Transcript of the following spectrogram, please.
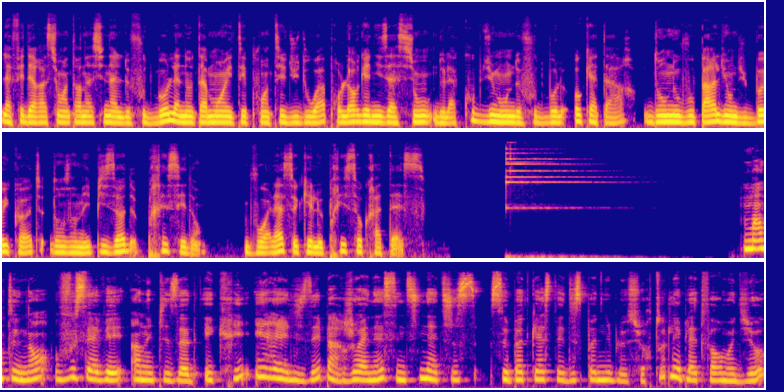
La Fédération internationale de football a notamment été pointée du doigt pour l'organisation de la Coupe du monde de football au Qatar, dont nous vous parlions du boycott dans un épisode précédent. Voilà ce qu'est le prix Socrates. Maintenant, vous savez, un épisode écrit et réalisé par Johannes Cincinnatis. Ce podcast est disponible sur toutes les plateformes audio,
